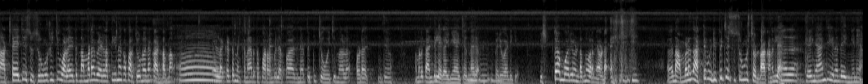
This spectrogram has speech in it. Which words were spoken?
നട്ടേച്ച് ശുശ്രൂഷിച്ച് വളയിട്ട് നമ്മുടെ വെള്ളത്തിൽ നിന്നൊക്കെ പറിച്ചുകൊണ്ട് തന്നെ കണ്ടെന്ന് വെള്ളക്കെട്ട് നിൽക്കണടുത്ത് പറമ്പിൽ അപ്പൊ അതിനെപ്പറ്റി ചോദിച്ചു നാൾ അവിടെ നമ്മൾ കണ്ടില്ലേ കഴിഞ്ഞ ആഴ്ച അന്നേരം പരിപാടിക്ക്. ഇഷ്ടം പോലെ ഉണ്ടെന്ന് പറഞ്ഞു അവിടെ. അത് നമ്മൾ നട്ടുപിടിപ്പിച്ച് ശുശ്രൂഷിച്ചുണ്ടാക്കണം അല്ലേ? ഞാൻ ചെയ്യണത് ഇങ്ങനെയാ.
